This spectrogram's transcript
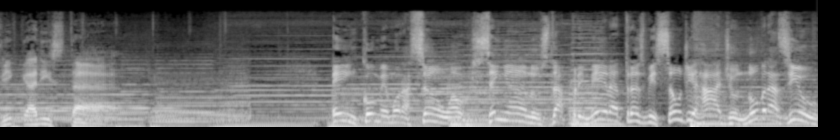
Vigarista. Em comemoração aos 100 anos da primeira transmissão de rádio no Brasil,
